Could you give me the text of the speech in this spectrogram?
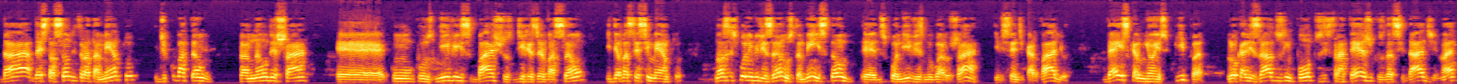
da, da estação de tratamento de Cubatão, para não deixar é, com, com os níveis baixos de reservação e de abastecimento. Nós disponibilizamos também, estão é, disponíveis no Guarujá e Vicente Carvalho, 10 caminhões-pipa localizados em pontos estratégicos da cidade, não é?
